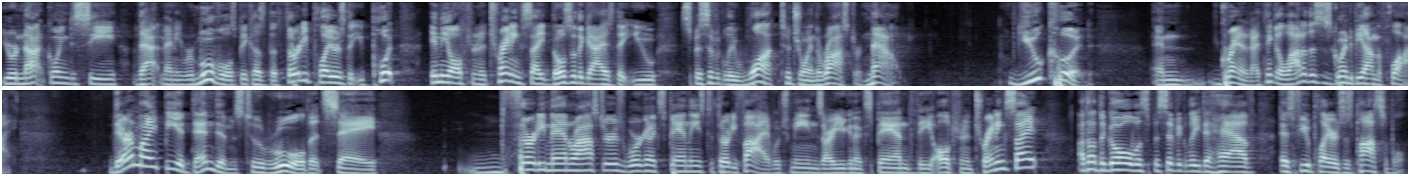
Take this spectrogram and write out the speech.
you're not going to see that many removals because the 30 players that you put in the alternate training site, those are the guys that you specifically want to join the roster. Now, you could, and granted, I think a lot of this is going to be on the fly. There might be addendums to the rule that say 30 man rosters, we're going to expand these to 35, which means are you going to expand the alternate training site? I thought the goal was specifically to have as few players as possible.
